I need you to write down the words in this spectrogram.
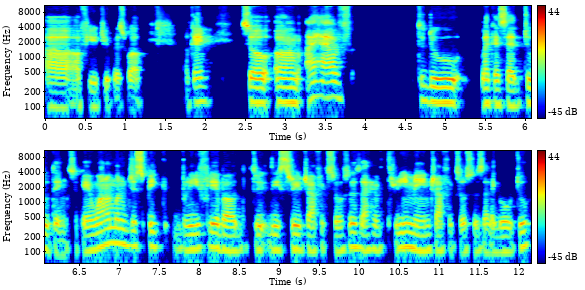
uh, of youtube as well. Okay? So um, i have to do like i said two things okay? One i'm going to just speak briefly about the these three traffic sources. I have three main traffic sources that i go to.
